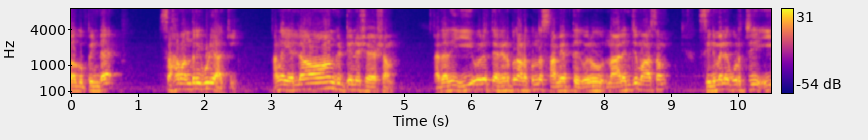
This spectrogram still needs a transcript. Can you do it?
വകുപ്പിന്റെ സഹമന്ത്രി കൂടി ആക്കി. അങ്ങനെ എല്ലാം കിട്ടിയതിന് ശേഷം അതായത് ഈ ഒരു തെരഞ്ഞെടുപ്പ് നടക്കുന്ന സമയത്ത് ഒരു നാലഞ്ച് മാസം സിനിമനെ കുറിച്ച് ഈ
